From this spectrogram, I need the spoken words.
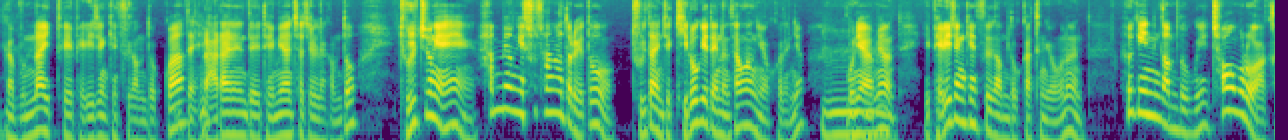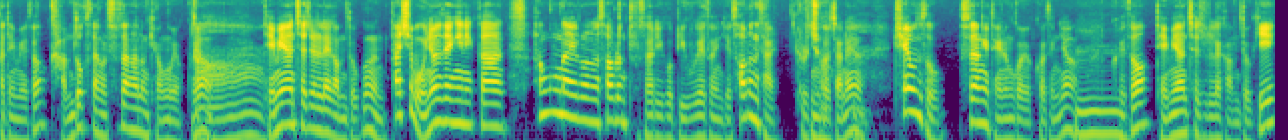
그러니까 음. 문라이트의 베리 젠킨스 감독과 네. 라라랜드의 데미안 차젤레 감독 둘 중에 한 명이 수상하더라도 둘 다 이제 기록이 되는 상황이었거든요. 음. 뭐냐하면 이 베리 젠킨스 감독 같은 경우는 흑인 감독이 처음으로 아카데미에서 감독상을 수상하는 경우였고요. 아. 데미안 차젤레 감독은 85년생이니까 한국 나이로는 32살이고 미국에서 이제 30살인 그렇죠. 거잖아요. 최연소 수상이 되는 거였거든요. 음. 그래서 데미안 차질레 감독이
